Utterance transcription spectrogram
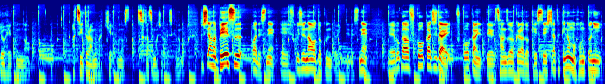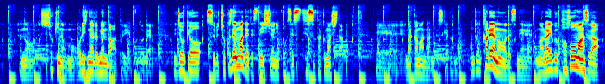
良平君の熱いドラムが聴けるこの逆さましょうですけども。そしてあのベースはですね、えー、福寿直人君といってですね、えー、僕は福岡時代福岡でサンズ・ワクラウドを結成した時のもう本当にあの初期のもうオリジナルメンバーということでで上京する直前までですね一緒にこう切磋琢磨した、えー、仲間なんですけども。本当に彼らのですね、まあ、ライブパフォーマンスが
